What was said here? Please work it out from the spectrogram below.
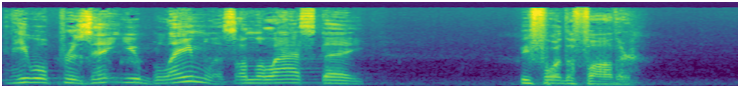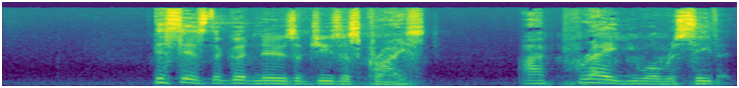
and He will present you blameless on the last day before the Father. This is the good news of Jesus Christ. I pray you will receive it.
